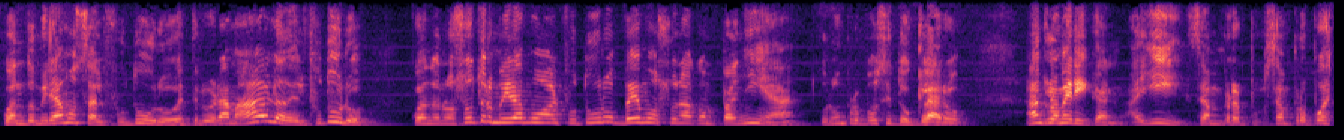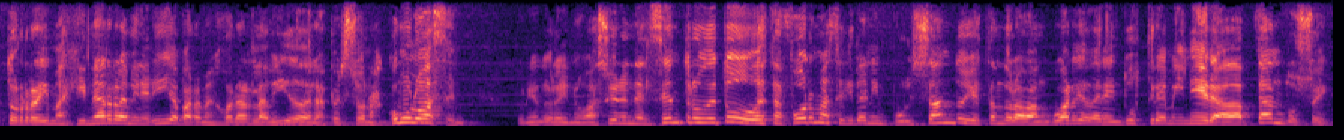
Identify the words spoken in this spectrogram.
Cuando miramos al futuro, este programa habla del futuro. Cuando nosotros miramos al futuro, vemos una compañía con un propósito claro. Anglo American, allí se han, se han propuesto reimaginar la minería para mejorar la vida de las personas. ¿Cómo lo hacen? Poniendo la innovación en el centro de todo. De esta forma seguirán impulsando y estando a la vanguardia de la industria minera, adaptándose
